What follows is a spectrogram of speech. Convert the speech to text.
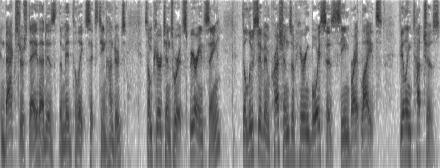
In Baxter's day, that is the mid to late 1600s, some Puritans were experiencing delusive impressions of hearing voices, seeing bright lights, feeling touches,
